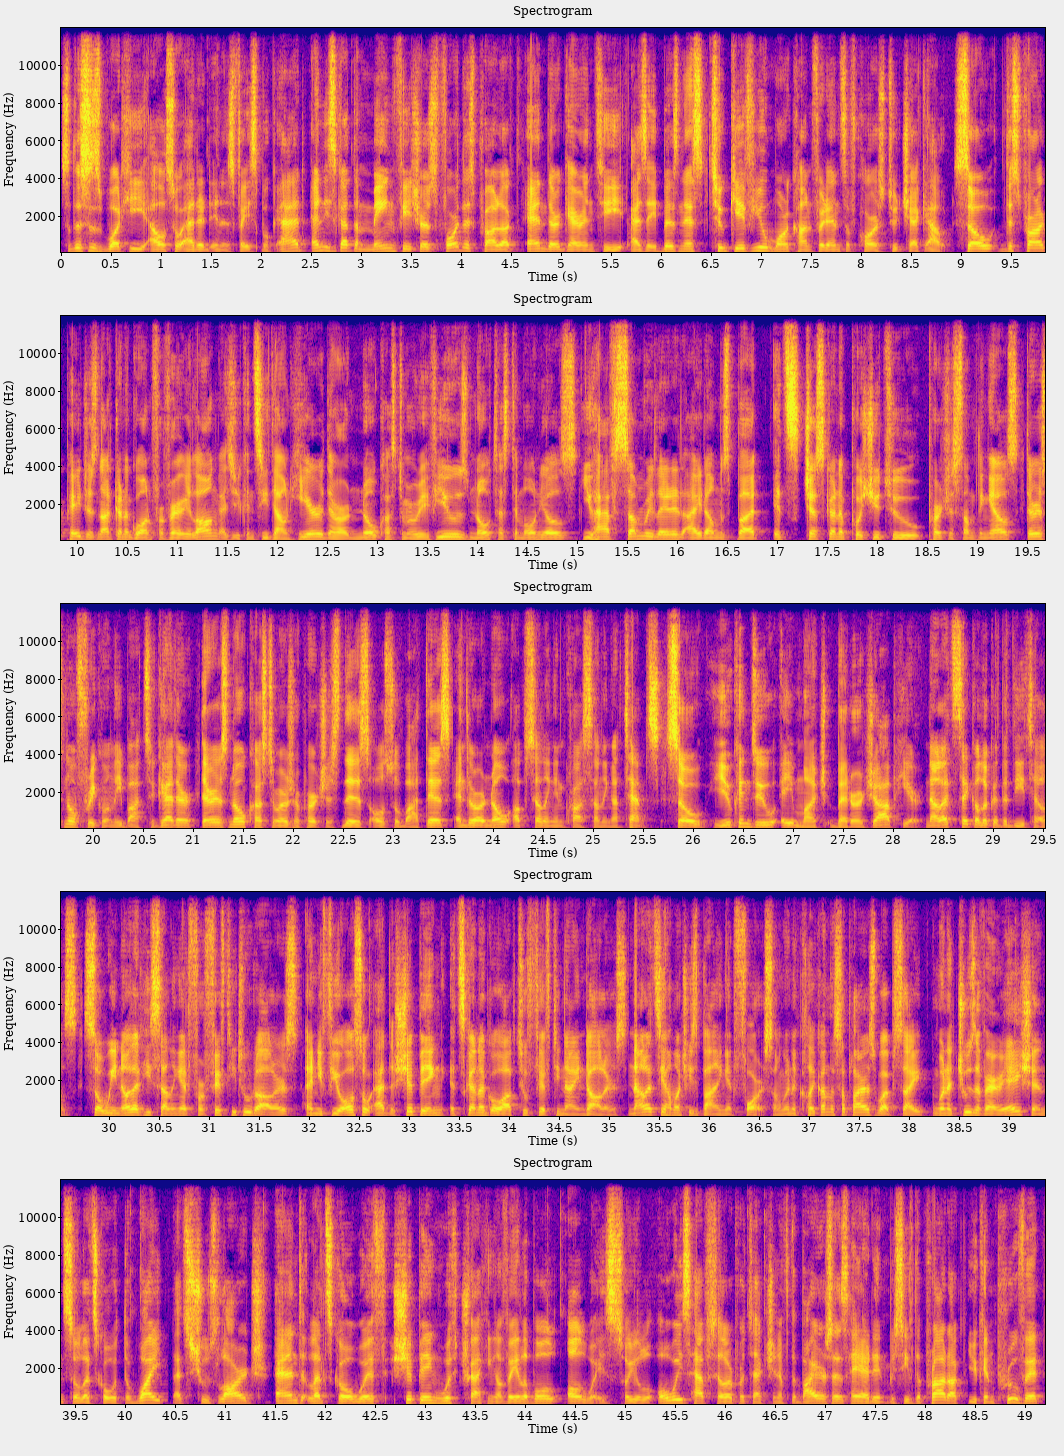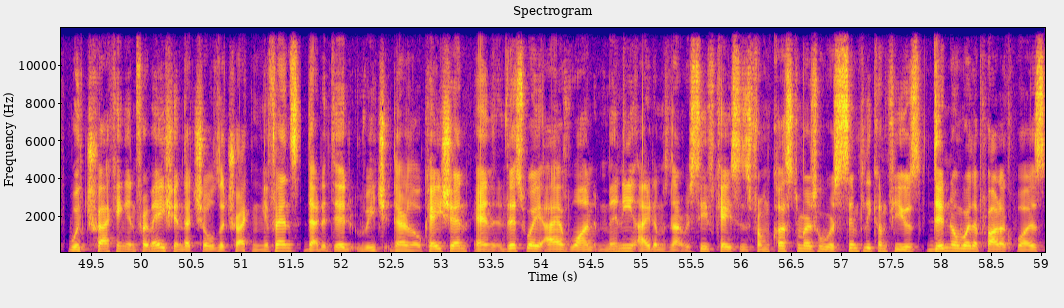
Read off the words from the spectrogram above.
So this is is what he also added in his Facebook ad. And he's got the main features for this product and their guarantee as a business to give you more confidence, of course, to check out. So this product page is not going to go on for very long. As you can see down here, there are no customer reviews, no testimonials. You have some related items, but it's just going to push you to purchase something else. There is no frequently bought together. There is no customers who purchased this, also bought this, and there are no upselling and cross-selling attempts. So you can do a much better job here. Now let's take a look at the details. So we know that he's selling it for $52. And if you also add the shipping, it's going to go up to $59. Now let's see how much he's buying it for. So I'm going to click on the supplier's website. I'm going to choose a variation. So let's go with the white. Let's choose large and let's go with shipping with tracking available always. So you'll always have seller protection. If the buyer says, Hey, I didn't receive the product, you can prove it with tracking information that shows the tracking events that it did reach their location. And this way I have won many items not received cases from customers who were simply confused, didn't know where the product was,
